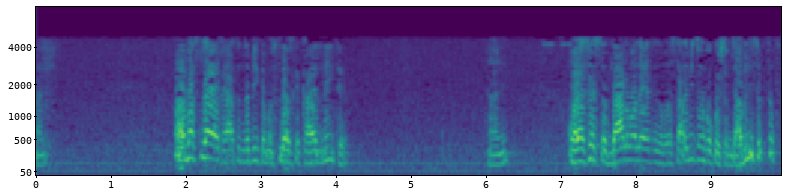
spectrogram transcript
ہاں جی۔ اور مسئلہ ہے، حیات النبی کا مسئلہ اس کے قائل نہیں تھے۔ ہاں جی۔ اور ایسے سردال والے زبردست آدمی تھے ان کو کوئی سمجھا بھی نہیں سکتا تھا۔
